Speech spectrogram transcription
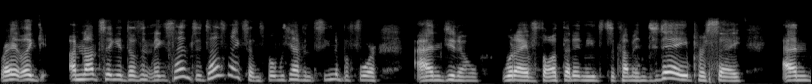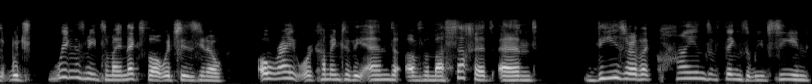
right? Like I'm not saying it doesn't make sense. It does make sense, but we haven't seen it before. And, you know, would I have thought that it needs to come in today, per se? And which brings me to my next thought, which is, you know, oh, right, we're coming to the end of the Masachet. And these are the kinds of things that we've seen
